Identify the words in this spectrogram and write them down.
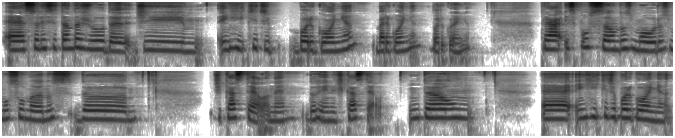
é, solicitando ajuda de Henrique de Borgonha, Borgonha, Borgonha, para expulsão dos mouros muçulmanos do de Castela, né, do reino de Castela. Então é, Henrique de Borgonha,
